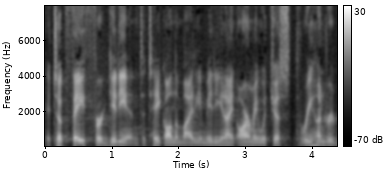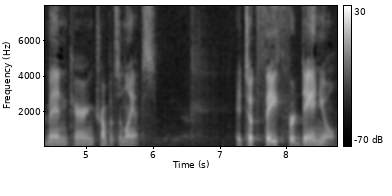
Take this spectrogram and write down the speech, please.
It took faith for Gideon to take on the mighty Midianite army with just 300 men carrying trumpets and lamps. It took faith for Daniel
